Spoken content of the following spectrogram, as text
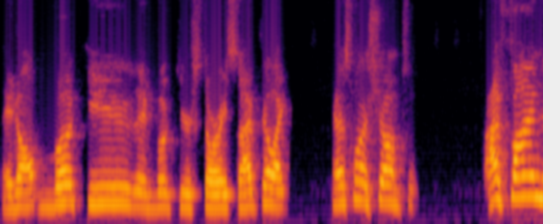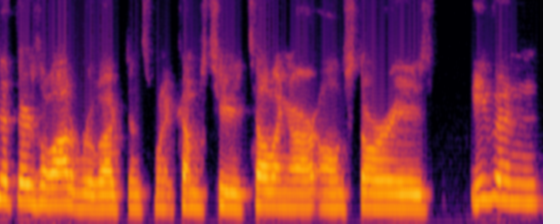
they don't book you; they book your story. So I feel like I just want to show them I find that there's a lot of reluctance when it comes to telling our own stories, even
